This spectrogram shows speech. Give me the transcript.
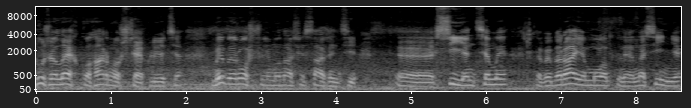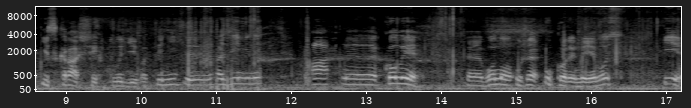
дуже легко, гарно щеплюється. Ми вирощуємо наші саджанці е, сіянцями, вибираємо е, насіння із кращих плодів е, азіміни. А коли воно вже укоренилось і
